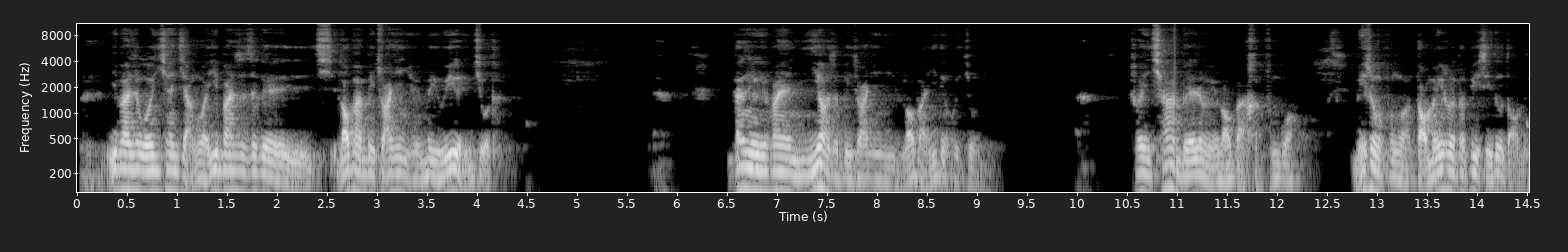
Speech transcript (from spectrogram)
嗯，一般是我以前讲过，一般是这个老板被抓进去，没有一个人救他。但是你会发现，你要是被抓进去，老板一定会救你。所以千万别认为老板很风光，没什么风光，倒霉时候他比谁都倒霉。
